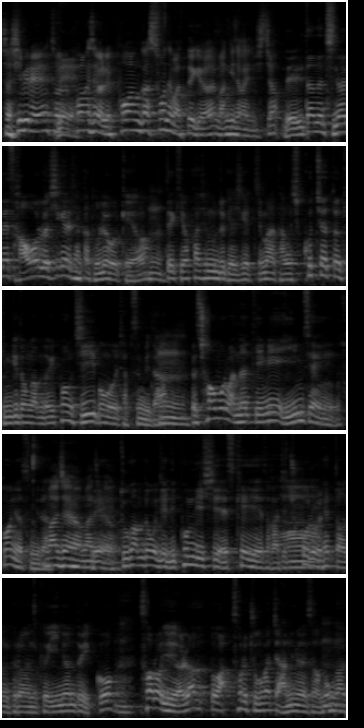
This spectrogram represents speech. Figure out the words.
아, 자 11일 저희 네. 포항에서 열린 포항과 수원의 맞대결 만 기자가 해주시죠. 네, 일단은 지난해 4월로 시계를 잠깐 돌려볼게요. 음. 그때 기억하신 분들 계시겠지만 당시 코치였던 김기동 감독이 포항 지휘봉을 잡습니다. 음. 그래서 처음으로 만난 팀이 이임생 수원이었습니다. 맞아요, 맞아요. 네, 두 감독은 이제 리폼리시 SK에서 같이 어. 축구를 했던 그런 그 인연도 있고 음. 서로 이제 연락도 아- 서로 주고받지 않으면서 뭔가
